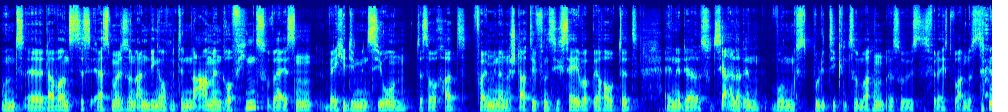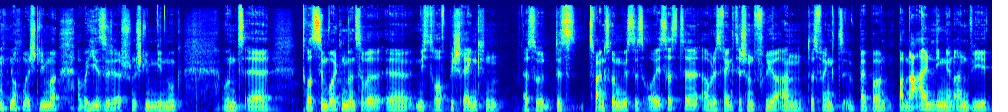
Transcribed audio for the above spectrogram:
Und äh, da war uns das erstmal so ein Anliegen, auch mit den Namen darauf hinzuweisen, welche Dimension das auch hat. Vor allem in einer Stadt, die von sich selber behauptet, eine der sozialeren Wohnungspolitiken zu machen. Also ist es vielleicht woanders nochmal schlimmer, aber hier ist es ja schon schlimm genug. Und äh, trotzdem wollten wir uns aber äh, nicht darauf beschränken, Also das Zwangsräumung ist das Äußerste, aber das fängt ja schon früher an. Das fängt bei banalen Dingen an, wie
